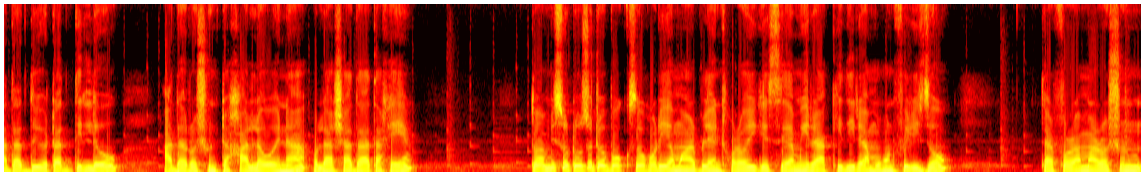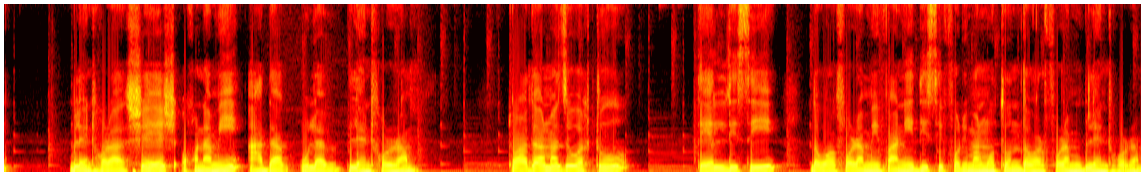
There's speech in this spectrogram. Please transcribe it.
আদা দুইটা দিলেও আদা রসুনটা খাল্লাও হয় না, ওলা সাদা থাকে। তো আমি ছোটো ছোটো বক্স করে আমার ব্লেন্ড করা হয়ে গেছে, আমি রাখি দিলাম এখন ফ্রিজও তারপর আমার রসুন ব্লেন্ড করা শেষ, এখন আমি আদা ওলা ব্লেন্ড করলাম তো আদার মাঝেও একটু তেল দিছি দেওয়ার পর আমি পানি দিছি পরিমাণ মতন দেওয়ার পর আমি ব্লেন্ড করলাম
